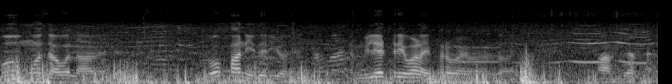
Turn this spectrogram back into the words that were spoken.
બહુ મોજા ઓલા આવે છે. તોફાની દરિયો છે. મિલિટરી વાળા ફરવા આમ દેખાય.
